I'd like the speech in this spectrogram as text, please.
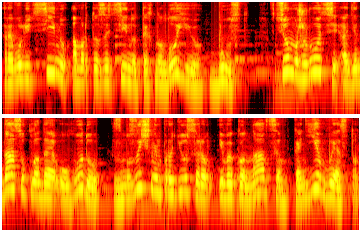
революційну амортизаційну технологію Boost. В цьому ж році Adidas укладає угоду з музичним продюсером і виконавцем Кан'є Вестом,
